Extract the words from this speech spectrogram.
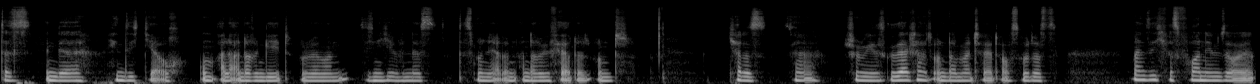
dass in der Hinsicht ja auch um alle anderen geht und wenn man sich nicht impfen lässt, dass man ja dann andere gefährdet und ich hatte es sehr schön, wie er es gesagt hat und dann meinte er halt auch so, dass man sich was vornehmen soll,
